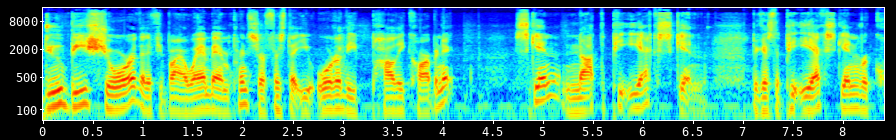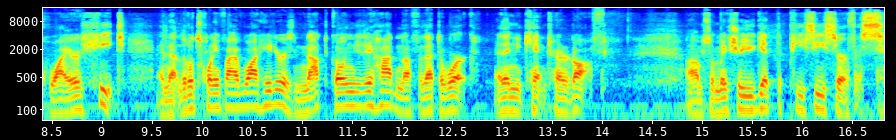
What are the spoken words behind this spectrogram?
do be sure that if you buy a Wham Bam print surface that you order the polycarbonate skin, not the PEX skin, because the PEX skin requires heat, and that little 25 watt heater is not going to be hot enough for that to work, and then you can't turn it off. Um, so make sure you get the PC surface,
